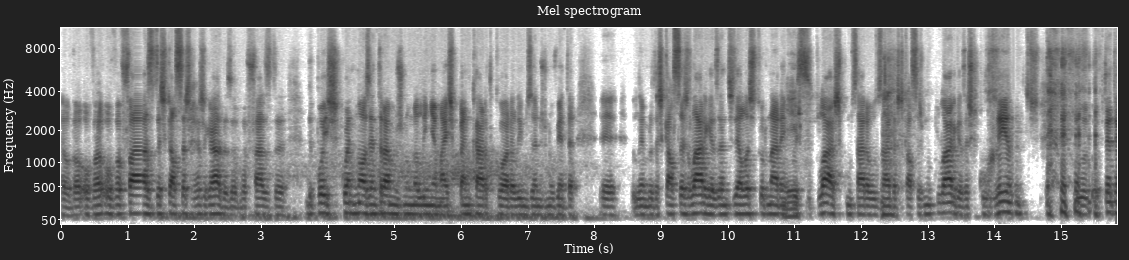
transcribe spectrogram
Houve, houve, houve, a fase das calças rasgadas, houve a fase de. Depois, quando nós entramos numa linha mais punk hardcore ali nos anos 90, eh, lembro das calças largas, antes delas se tornarem depois populares, começaram a usar as calças muito largas, as correntes, portanto,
